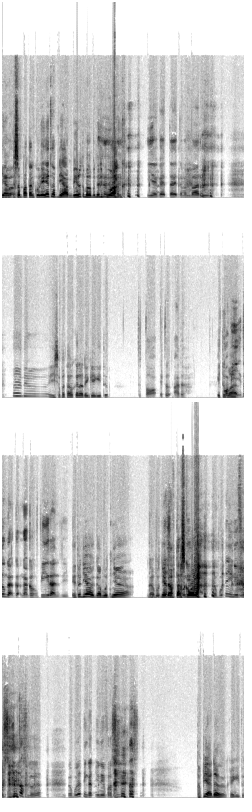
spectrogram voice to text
Yang kesempatan kuliahnya tetap diambil teman-temannya dibuang. Iya kayak tarik teman baru. Aduh. Ih, siapa tahu kan ada yang kayak gitu. Itu toh itu ada itu kok Wak. bi- itu nggak nggak kepikiran sih. Itu dia gabutnya Gabutnya gabutnya daftar sekolah. gabutnya universitas loh ya. Gabutnya tingkat universitas. Tapi ada loh kayak gitu.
